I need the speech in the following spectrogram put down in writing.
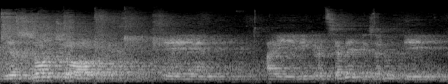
Mi associo eh, ai ringraziamenti e saluti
